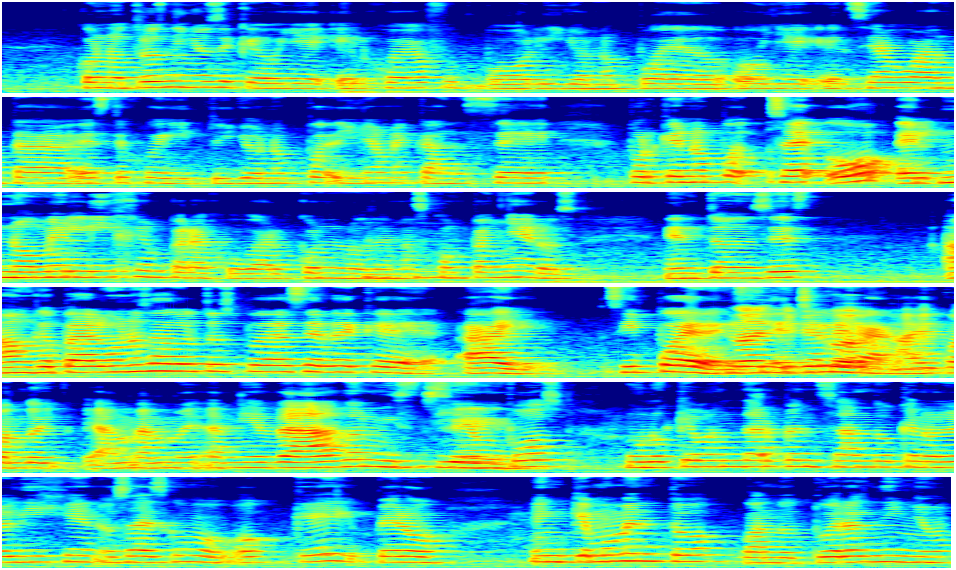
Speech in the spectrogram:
con otros niños de que, oye, él juega fútbol y yo no puedo, oye, él se aguanta este jueguito y yo no puedo, yo ya me cansé, ¿por qué no puedo? O, sea, o él, no me eligen para jugar con los demás compañeros. Entonces, aunque para algunos adultos pueda ser de que, ay, Sí puede. No, el típico, ay, cuando a, mi edad o en mis tiempos, uno que va a andar pensando que no lo eligen, o sea, es como, ok, pero ¿en qué momento, cuando tú eras niño,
